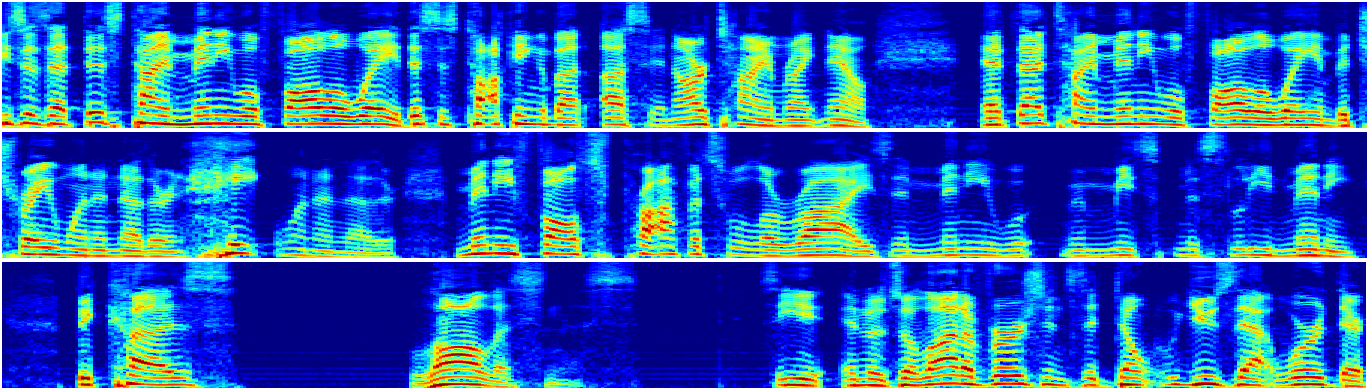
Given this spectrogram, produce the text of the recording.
He says, At this time, many will fall away. This is talking about us in our time right now. At that time, many will fall away and betray one another and hate one another. Many false prophets will arise and many will mislead many because lawlessness See, and there's a lot of versions that don't use that word there,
